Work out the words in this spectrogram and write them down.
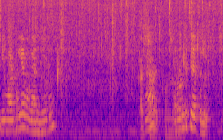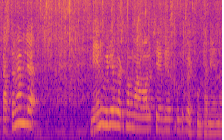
నీ వంటలేమో కానీ చూడు. రెండు చేతులు. కష్టమేం లే నేను వీడియో పెట్టుకొని మా వాళ్ళకి షేర్ చేసుకుంటూ పెట్టుకుంటా నేను.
